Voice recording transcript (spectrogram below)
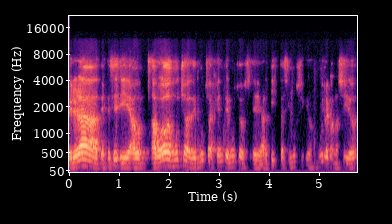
pero era eh, abogado de mucha, de mucha gente, muchos eh, artistas y músicos muy reconocidos.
